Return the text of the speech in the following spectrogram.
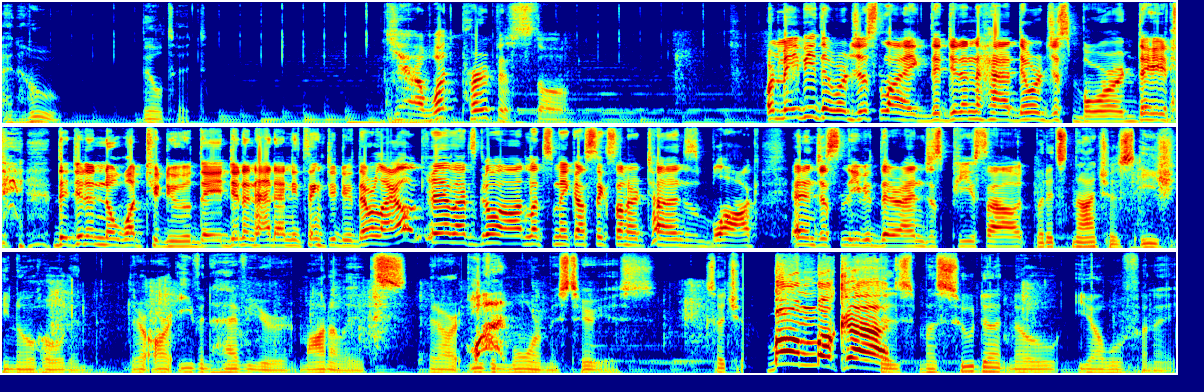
and who built it. Yeah, what purpose though? Or maybe they were just like, they didn't have, they were just bored. They, they, they didn't know what to do. They didn't had anything to do. They were like, okay, let's go out. Let's make a 600 tons block and just leave it there and just peace out. But it's not just Ishino Hoden. There are even heavier monoliths that are what? even more mysterious. Such as Masuda no Iwafune,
